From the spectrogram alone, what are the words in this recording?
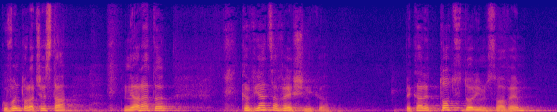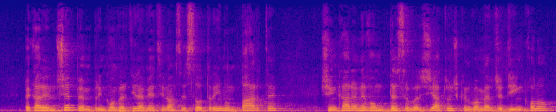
Cuvântul acesta ne arată că viața veșnică pe care toți dorim să o avem, pe care începem prin convertirea vieții noastre să o trăim în parte și în care ne vom desăvârși atunci când vom merge dincolo,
